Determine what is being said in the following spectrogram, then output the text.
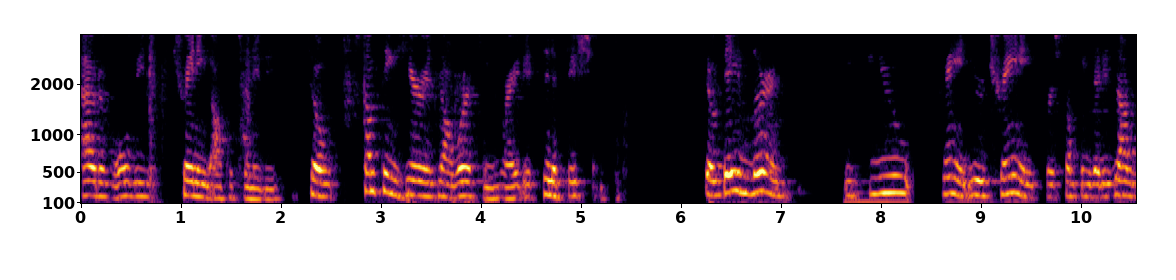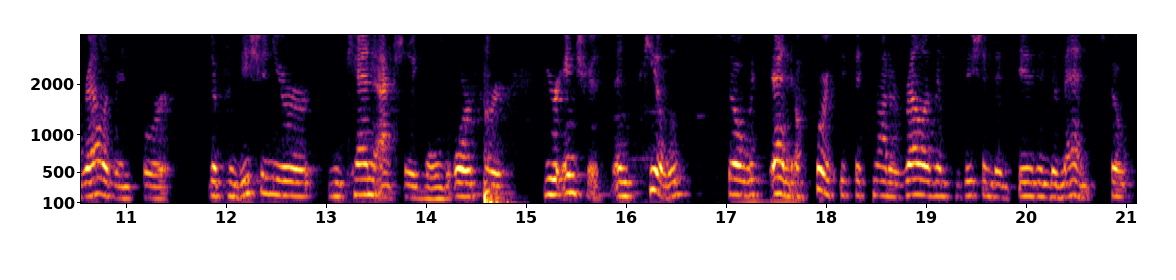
out of all these training opportunities. So something here is not working, right? It's inefficient. So they learn if you train you're training for something that is not relevant for the position you're you can actually hold or for your interest and skills so it's and of course if it's not a relevant position that is in demand so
